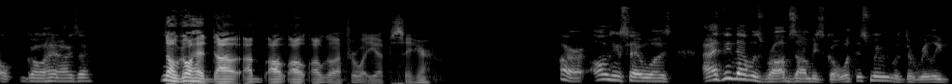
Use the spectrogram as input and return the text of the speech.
oh, go ahead, Isaiah. no, go ahead. Uh, I'll, I'll I'll go after what you have to say here. All right, all I was gonna say was I think that was Rob Zombie's goal with this movie was to really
